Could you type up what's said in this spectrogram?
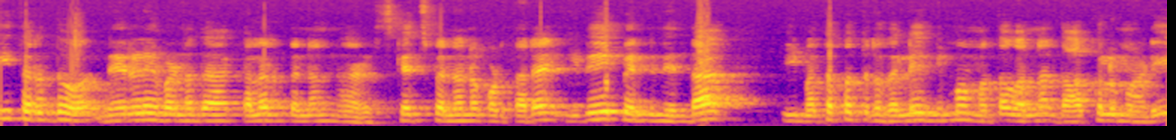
ಈ ಥರದ್ದು ನೇರಳೆ ಬಣ್ಣದ ಕಲರ್ ಪೆನ್ನನ್ನು ಸ್ಕೆಚ್ ಪೆನ್ನನ್ನು ಕೊಡ್ತಾರೆ. ಇದೇ ಪೆನ್ನಿನಿಂದ ಈ ಮತಪತ್ರದಲ್ಲಿ ನಿಮ್ಮ ಮತವನ್ನು ದಾಖಲು ಮಾಡಿ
